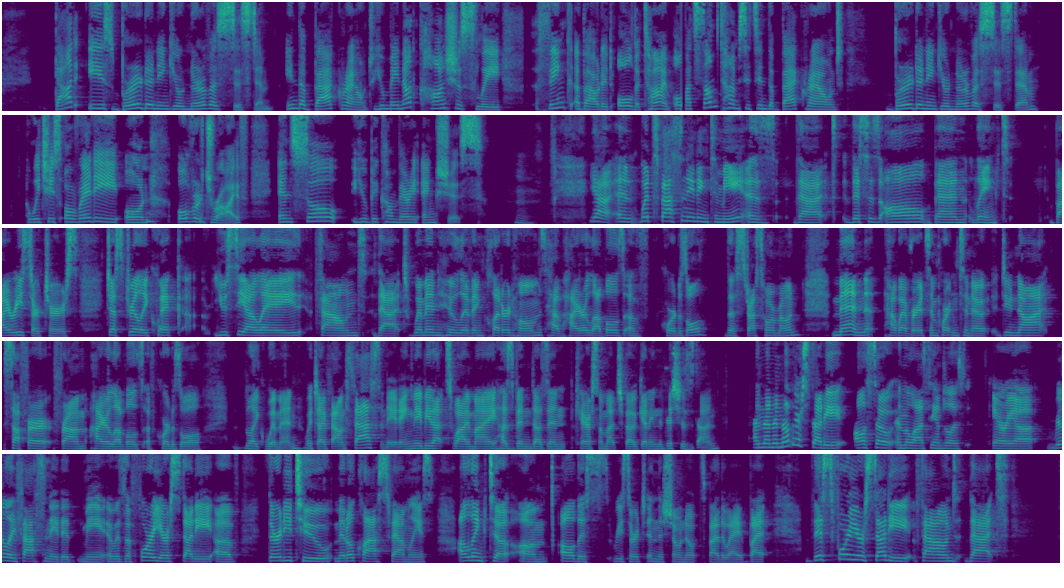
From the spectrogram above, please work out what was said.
that is burdening your nervous system in the background. You may not consciously think about it all the time, but sometimes it's in the background burdening your nervous system, which is already on overdrive. And so you become very anxious. Hmm. Yeah. And what's fascinating to me is that this has all been linked by researchers. Just really quick, UCLA found that women who live in cluttered homes have higher levels of cortisol, the stress hormone. Men, however, it's important to note, do not suffer from higher levels of cortisol like women, which I found fascinating. Maybe that's why my husband doesn't care so much about getting the dishes done. And then another study also in the Los Angeles area really fascinated me. It was a four year study of 32 middle class families. I'll link to um, all this research in the show notes, by the way. But this four year study found that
